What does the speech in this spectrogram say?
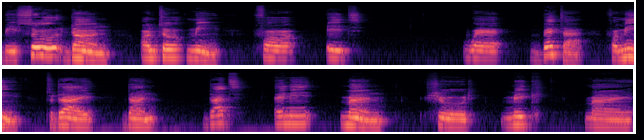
be so done unto me, for it were better for me to die than that any man should make my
